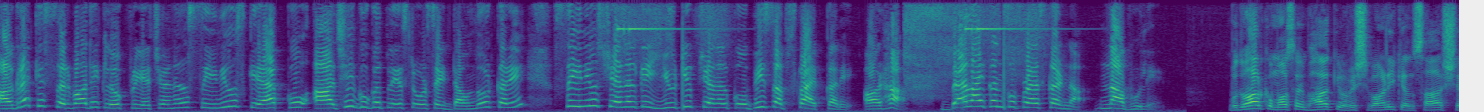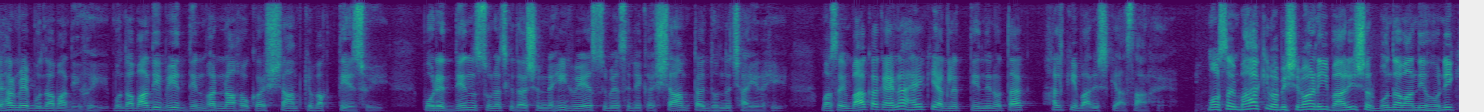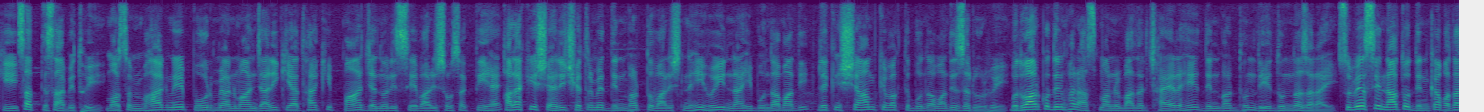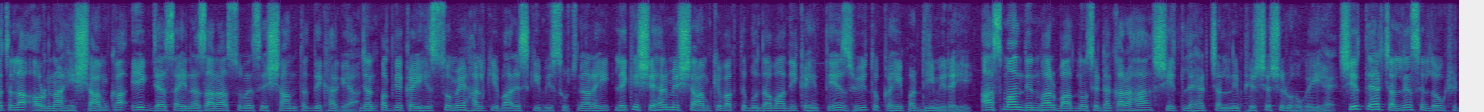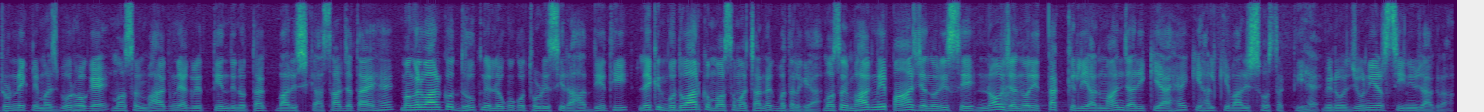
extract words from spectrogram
आगरा के सर्वाधिक लोकप्रिय चैनल सी न्यूज़ के ऐप को आज ही गूगल प्ले स्टोर से डाउनलोड करें। सी न्यूज़ चैनल के यूट्यूब चैनल को भी सब्सक्राइब करें। और हाँ बेल आइकन को प्रेस करना ना भूलें। बुधवार को मौसम विभाग की भविष्यवाणी के अनुसार शहर में बूंदाबांदी हुई। बूंदाबांदी भी दिन भर ना होकर शाम के वक्त तेज हुई। पूरे दिन सूरज के दर्शन नहीं हुए, सुबह से लेकर शाम तक धुंध छाई रही। मौसम विभाग का कहना है कि अगले तीन दिनों तक हल्की बारिश के आसार हैं। मौसम विभाग की भविष्यवाणी बारिश और बूंदाबांदी होने की सत्य साबित हुई। मौसम विभाग ने पूर्व में अनुमान जारी किया था कि 5 जनवरी से बारिश हो सकती है। हालाँकि शहरी क्षेत्र में दिन भर तो बारिश नहीं हुई, न ही बूंदाबांदी, लेकिन शाम के वक्त बूंदाबांदी ज़रूर हुई। बुधवार को दिन भर आसमान में बादल छाए रहे दिन भर धुंध ही धुंध नज़र आई। सुबह से न तो दिन का पता चला और न ही शाम का एक जैसा ही नज़ारा सुबह से शाम तक देखा गया। जनपद के कई हिस्सों में हल्की बारिश की भी सूचना रही, लेकिन शहर में शाम के वक्त बूंदाबांदी कहीं तेज हुई तो कहीं पर धीमी रही। आसमान दिन भर बादलों से ढका रहा, शीतलहर चलनी फिर से शुरू हो गई है। शीत शीतलहर चलने से लोग ठिठुरने के लिए मजबूर हो गए। मौसम विभाग ने अगले तीन दिनों तक बारिश के आसार जताए हैं। मंगलवार को धूप ने लोगों को थोड़ी सी राहत दी थी, लेकिन बुधवार को मौसम अचानक बदल गया। मौसम विभाग ने पाँच जनवरी ऐसी नौ जनवरी तक के लिए अनुमान जारी किया है की हल्की बारिश हो सकती है। Vinod junior, C news Agra.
